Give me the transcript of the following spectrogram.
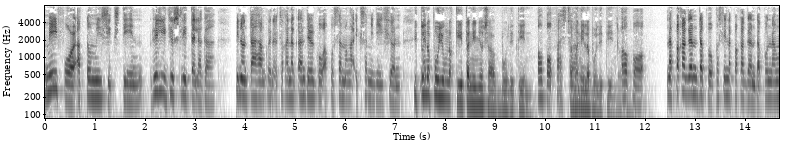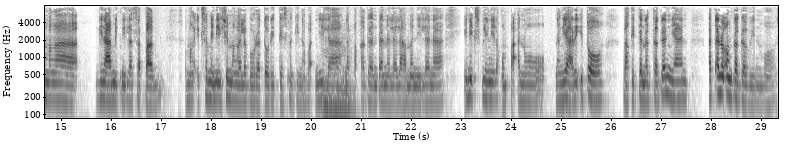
May 4 up to May 16, religiously talaga, pinuntahan ko na at saka nag-undergo ako sa mga examination. Ito na po yung nakita ninyo sa bulletin, Opo, sa Pastor. Manila Bulletin. no? Opo. Napakaganda po kasi napakaganda po ng mga ginamit nila sa pag mga examination, mga laboratory test na ginawa nila. Napakaganda na lalaman nila na inexplain nila kung paano nangyari ito, bakit ka nagkaganyan, at ano ang gagawin mo.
